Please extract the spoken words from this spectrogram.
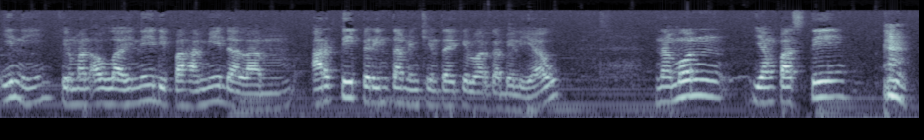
ini, firman Allah ini dipahami dalam arti perintah mencintai keluarga beliau, namun yang pasti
